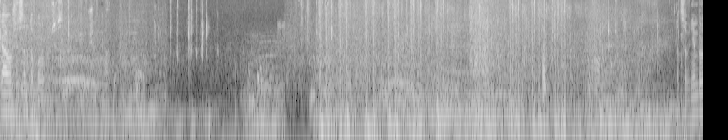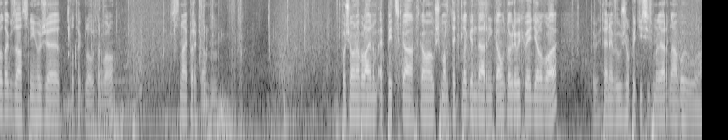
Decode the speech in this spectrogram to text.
Kámo, že jsem to polo, že jsem to co v něm bylo tak vzácnýho, že to tak dlouho trvalo? Sniperka, hm. Počkej, ona byla jenom epická, kámo, už mám teď legendární, kámo, to kdybych věděl, vole, tak bych tady nevyužil 5000 miliard nábojů, vole.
